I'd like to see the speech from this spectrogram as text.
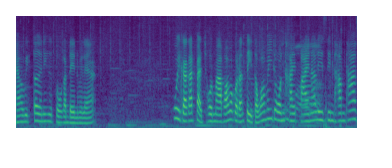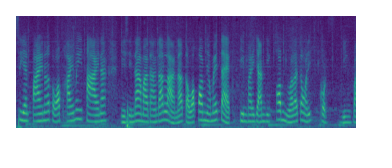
ครับวิกเตอร์นี่คือตัวกระเด็นไปเลยฮะอุ้ยกากัดแปดชนมาพร้อมกับกดอันติแต่ว่าไม่โดนใครไปนะลีซินทำท่าเซียนไปนะแต่ว่าไพ่ไม่ตายนะมีซินด้ามาทางด้านหลังนะแต่ว่าป้อมยังไม่แตกทีมพยายามยิงป้อมอยู่แล้วจังหวะนี้กดยิงไป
